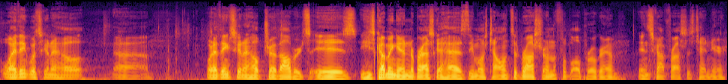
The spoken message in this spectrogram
Well, I think what's going to help. Uh, what I think is going to help Trev Alberts is he's coming in. Nebraska has the most talented roster on the football program in Scott Frost's tenure.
